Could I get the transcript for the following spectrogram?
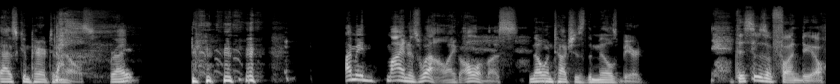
as compared to Mills, right? I mean, mine as well. Like all of us, no one touches the Mills beard. This is a fun deal.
